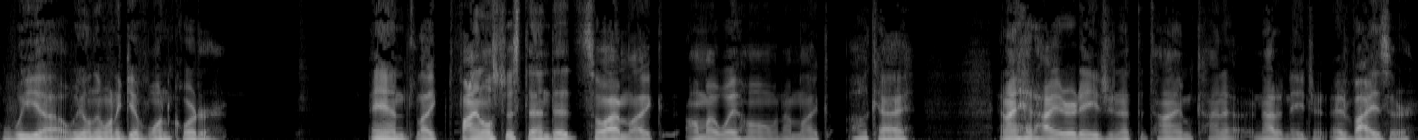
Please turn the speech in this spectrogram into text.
we uh, we only want to give one quarter." And like finals just ended, so I'm like on my way home, and I'm like, okay. And I had hired an agent at the time, kind of not an agent, advisor.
